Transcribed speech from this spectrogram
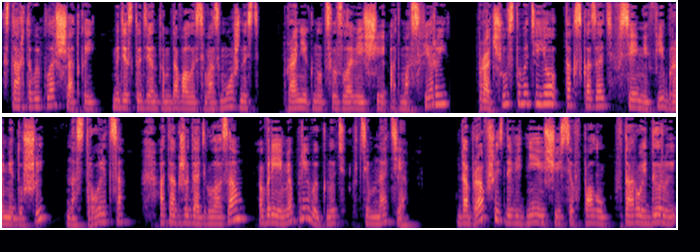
стартовой площадкой, где студентам давалась возможность проникнуться зловещей атмосферой, прочувствовать ее, так сказать, всеми фибрами души, настроиться, а также дать глазам время привыкнуть к темноте. Добравшись до виднеющейся в полу второй дыры,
